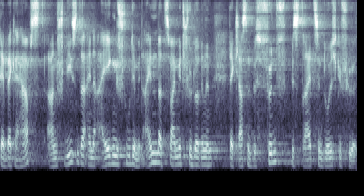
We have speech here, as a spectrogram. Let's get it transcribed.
Rebecca Herbst anschließend eine eigene Studie mit 102 Mitschülerinnen der Klassen bis 5 bis 13 durchgeführt.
